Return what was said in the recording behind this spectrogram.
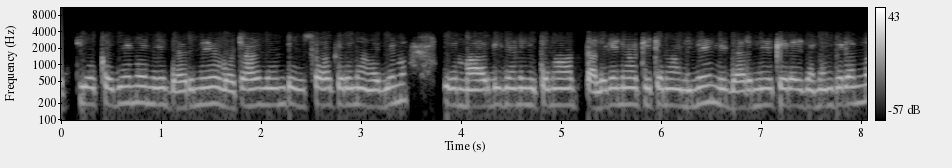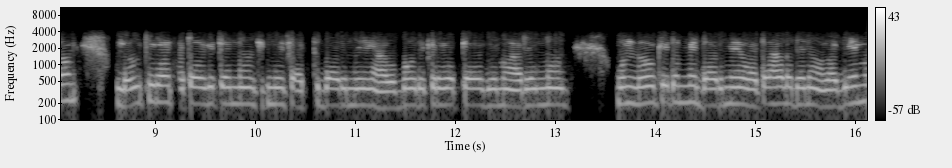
සත්‍යයක් වගේම මේ ධර්මයේ වටහා ගන්න උත්සාහ කරන ආගම ඒ මාර්ගය ගැන හිතනවා තල ගැන හිතනවා නෙමෙයි මේ ධර්මයේ කරයි ගමන් කරන්න ඕනේ ලෞතර කතාවකට යනවා මේ සත්‍ය ධර්මයේ අවබෝධ කරගත්තා වගේම ආරයන්නා මුල් ලෝකෙට මේ ධර්මයේ වටහාලා දෙනවා. වගේම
